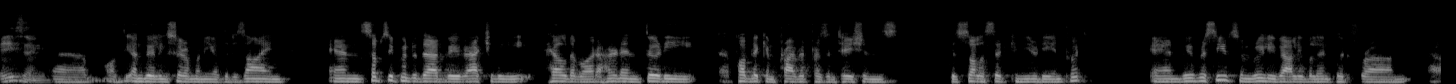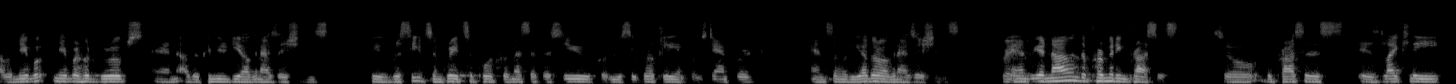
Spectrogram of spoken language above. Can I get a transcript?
Amazing. Uh, of the unveiling ceremony of the design. And subsequent to that, we've actually held about 130 uh, public and private presentations to solicit community input. And we've received some really valuable input from our neighbor, neighborhood groups and other community organizations. We've received some great support from SFSU, from UC Berkeley, and from Stanford, and some of the other organizations. Great. And we are now in the permitting process. So the process is likely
